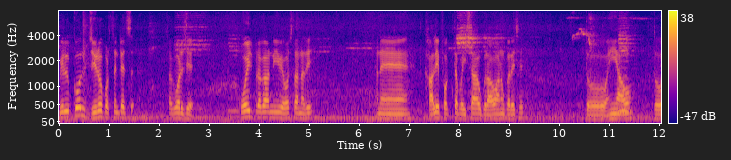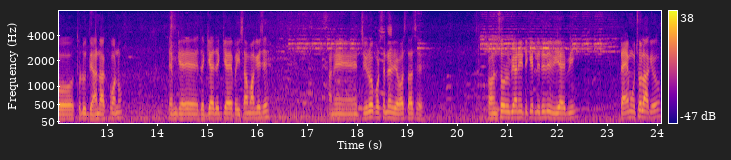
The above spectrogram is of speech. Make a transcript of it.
બિલકુલ ઝીરો પર્સન્ટેજ સગવડ છે. કોઈ જ પ્રકારની વ્યવસ્થા નથી. અને ખાલી ફક્ત પૈસા ઉઘરાવવાનું કરે છે. તો અહીં આવો. તો થોડું ધ્યાન રાખવાનું. કેમ કે જગ્યા જગ્યાએ પૈસા માગે છે. અને ઝીરો પર્સન્ટેજ વ્યવસ્થા છે. ત્રણસો રૂપિયાની ટિકિટ લીધી હતી વીઆઈપી ટાઈમ ઓછો લાગ્યો,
